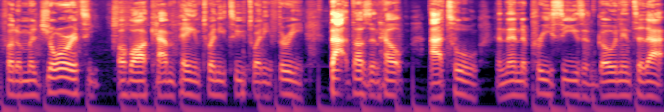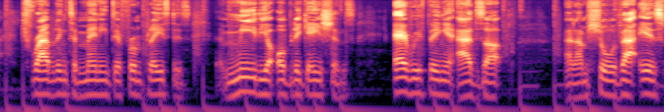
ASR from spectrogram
for the majority of our campaign 22-23 that doesn't help at all. And then the preseason going into that traveling to many different places media obligations everything it adds up and I'm sure that is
